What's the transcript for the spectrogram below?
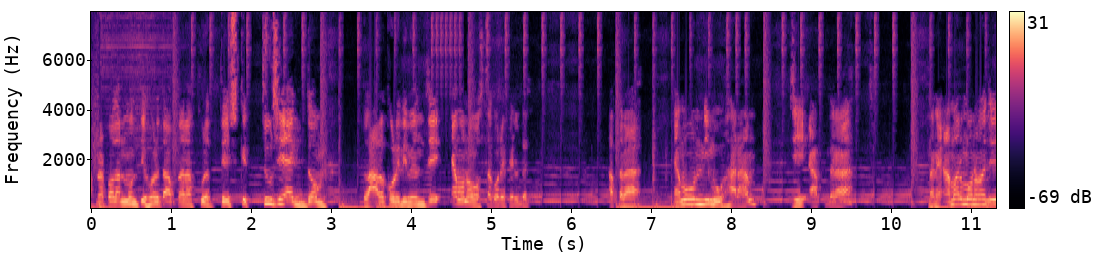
আপনার প্রধানমন্ত্রী হলে তো আপনারা পুরো দেশকে চুষে একদম লাল করে দিবেন যে এমন অবস্থা করে ফেলবেন। আপনারা এমন নিমুখ হারাম যে আপনারা মানে আমার মনে হয় যে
